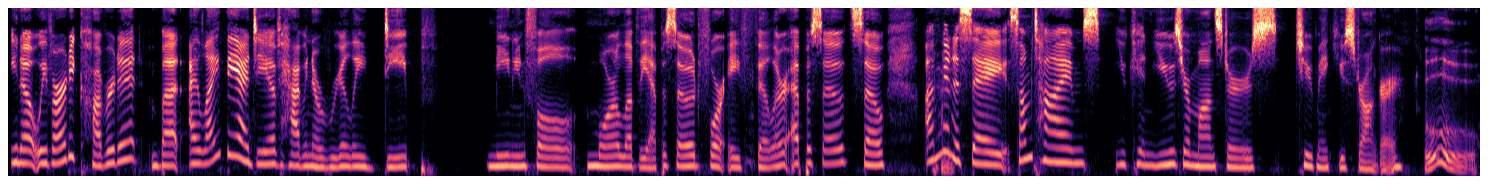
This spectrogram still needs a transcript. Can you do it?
You know, we've already covered it, but I like the idea of having a really deep meaningful moral of the episode for a filler episode. So I'm going to say sometimes you can use your monsters to make you stronger. Ooh.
